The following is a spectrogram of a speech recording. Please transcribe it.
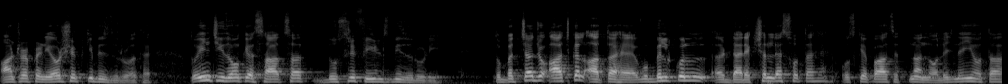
آنٹرپرینیورشپ کی بھی ضرورت ہے۔ تو ان چیزوں کے ساتھ ساتھ دوسری فیلڈز بھی ضروری۔ تو بچہ جو آج کل آتا ہے وہ بالکل ڈائریکشن لیس ہوتا ہے۔ اس کے پاس اتنا نالج نہیں ہوتا۔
